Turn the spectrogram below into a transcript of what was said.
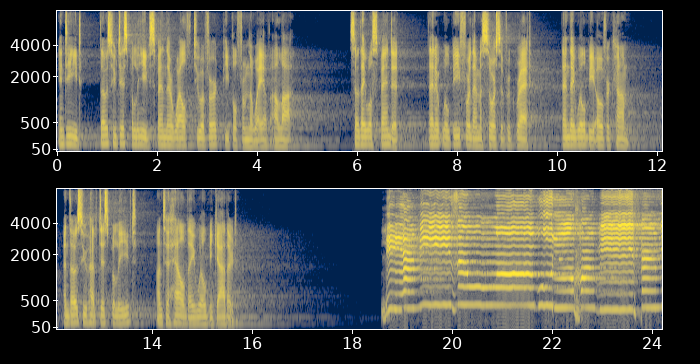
Indeed, those who disbelieve spend their wealth to avert people from the way of Allah. So they will spend it, then it will be for them a source of regret, then they will be overcome. And those who have disbelieved, unto hell they will be gathered. ليميز الله الخبيث من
